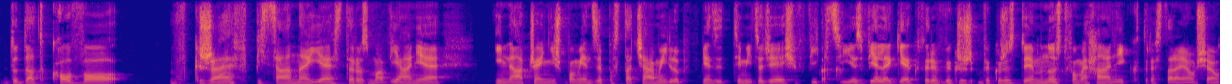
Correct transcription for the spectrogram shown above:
dodatkowo w grze wpisane jest rozmawianie inaczej niż pomiędzy postaciami lub między tymi, co dzieje się w fikcji. Jest wiele gier, które wykorzystuje mnóstwo mechanik, które starają się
